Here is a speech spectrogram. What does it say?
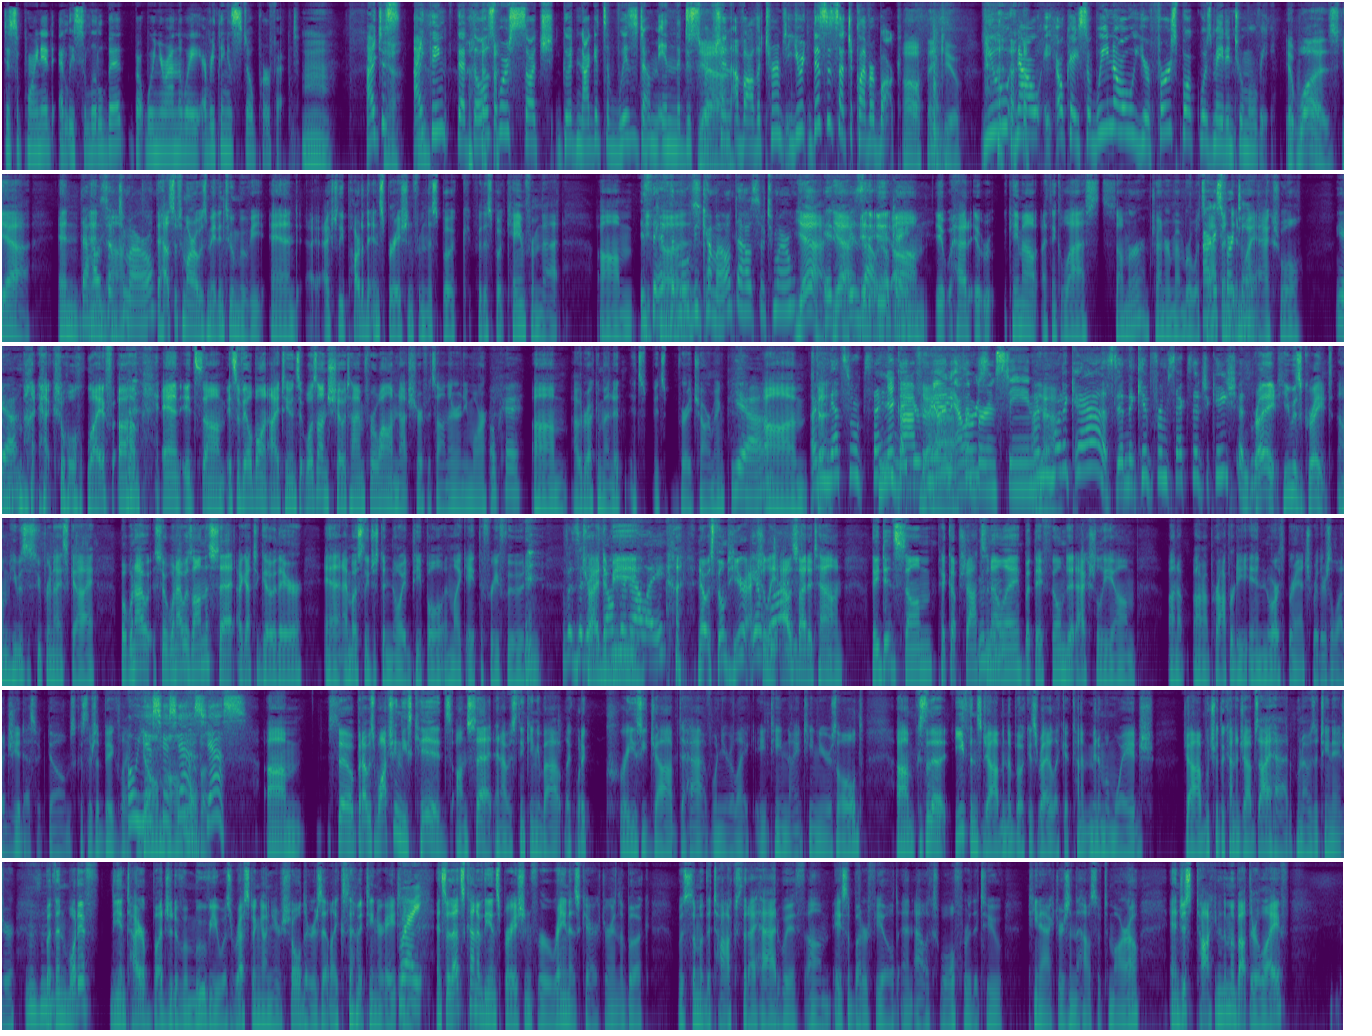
disappointed, at least a little bit. But when you're on the way, everything is still perfect. Mm. I just, Yeah. I think that those were such good nuggets of wisdom in the description Yeah. of all the terms. You're, this is such a clever book. Oh, thank you. You now, okay, so we know your first book was made into a movie. It was, yeah. And The House and, of Tomorrow? The House of Tomorrow was made into a movie, and uh, actually, part of the inspiration from this book for this book came from that. Um, Is the, has the movie come out? The House of Tomorrow? Yeah, It yeah. is it, out, it, okay. um, it had it re- came out I think last summer. I'm trying to remember what's August happened in my actual Yeah. my actual life. Um, and it's um it's available on iTunes. It was on Showtime for a while. I'm not sure if it's on there anymore. Okay. Um, I would recommend it. It's it's very charming. Yeah. Um, I got- mean, that's so exciting. Nick you're Offerman, very Ellen first- Burstyn. I mean, what a cast. And the kid from Sex Education. Right. He was great. Um, he was a super nice guy. But when I so when I was on the set, I got to go there, and I mostly just annoyed people and like ate the free food and Was it tried to filmed be. in LA? no, it was filmed here actually, outside of town. They did some pickup shots Mm-hmm. in LA, but they filmed it actually um on a on a property in North Branch where there's a lot of geodesic domes because there's a big like Oh, yes, yes, yes, yes. um, so, but I was watching these kids on set and I was thinking about like what a crazy job to have when you're like 18, 19 years old. Um, cause the Ethan's job in the book is right at like a kind of minimum wage job, which are the kind of jobs I had when I was a teenager. But then what if the entire budget of a movie was resting on your shoulders at like 17 or 18? Right. And so that's kind of the inspiration for Raina's character in the book was some of the talks that I had with um, Asa Butterfield and Alex Wolff, who are the two teen actors in the House of Tomorrow, and just talking to them about their life.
